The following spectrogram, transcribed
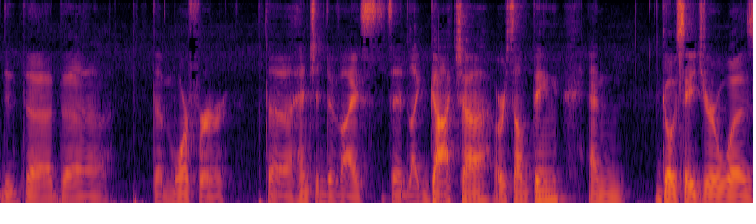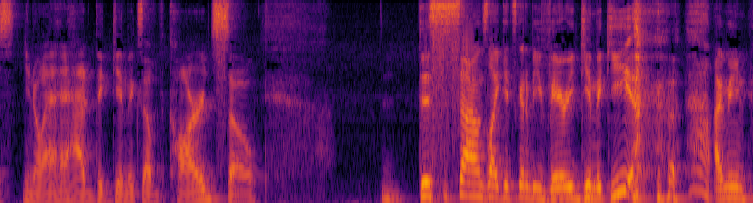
did the the the morpher the henshin device said like gacha or something and Goseiger was you know had the gimmicks of the cards so this sounds like it's going to be very gimmicky. I mean,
